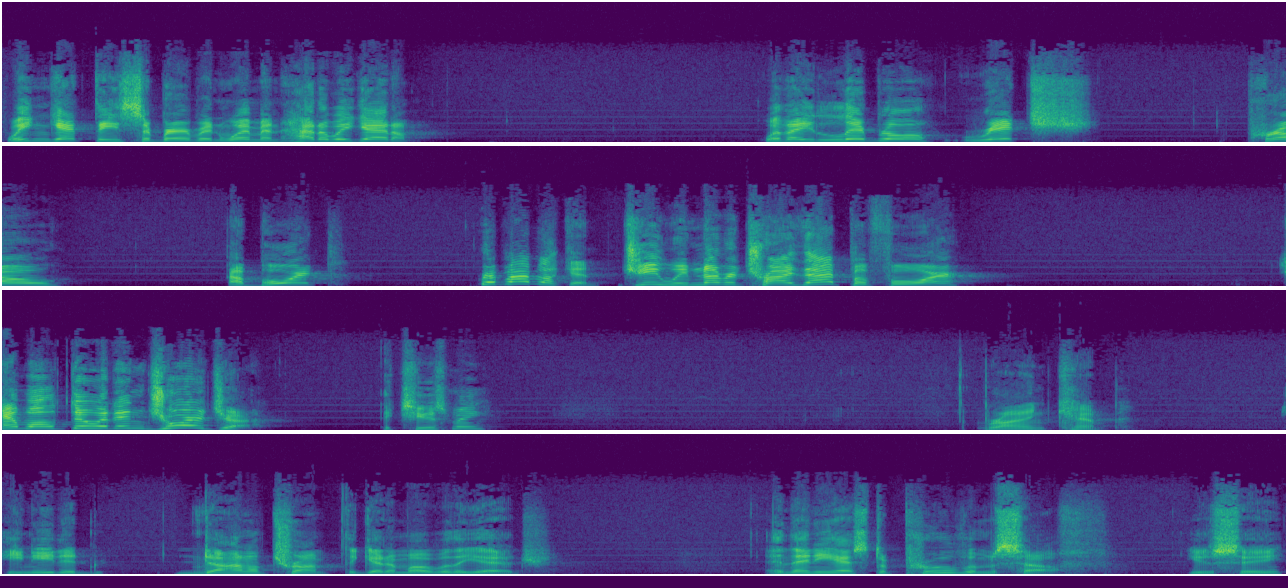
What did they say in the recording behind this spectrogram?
We can get these suburban women. How do we get them? With a liberal, rich, pro abort Republican. Gee, we've never tried that before. And we'll do it in Georgia. Excuse me? Brian Kemp. He needed Donald Trump to get him over the edge. And then he has to prove himself, you see,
